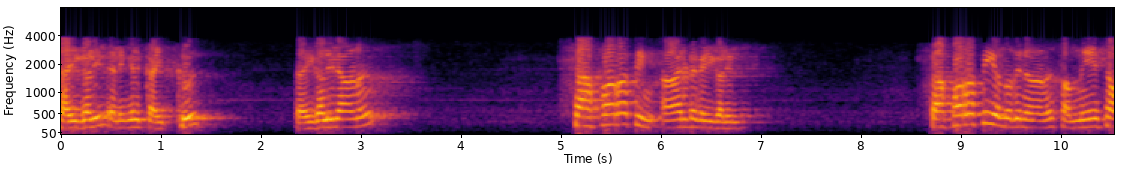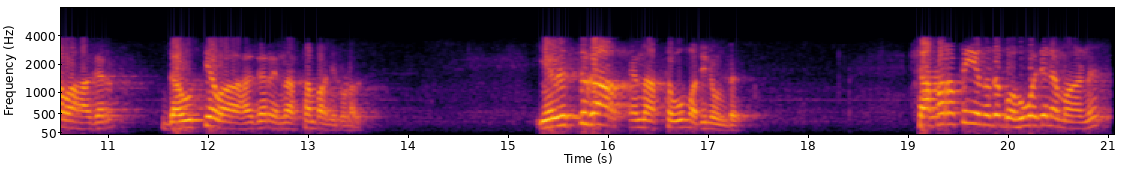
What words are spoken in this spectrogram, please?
കൈകളിൽ അല്ലെങ്കിൽ കൈക്ക് കൈകളിലാണ് സഫറത്തിൻ ആരുടെ കൈകളിൽ? സഫറത്തി എന്നതിനാണ് സന്ദേശവാഹകർ ദൗത്യവാഹകർ എന്ന അർത്ഥം പറഞ്ഞിട്ടുള്ളത്. എഴുത്തുകാർ എന്ന അർത്ഥവും അതിനുണ്ട്. സഫറത്തി എന്നത് ബഹുവചനമാണ്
